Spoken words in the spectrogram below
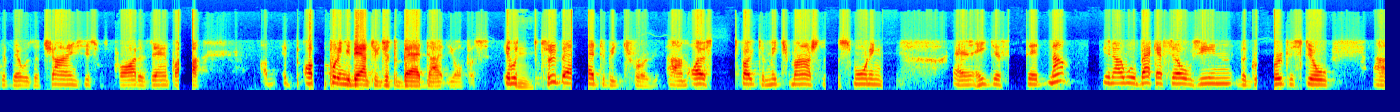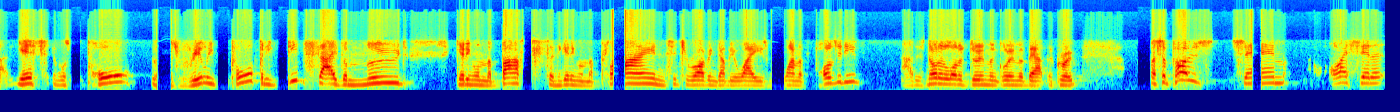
if there was a change. This was prior to Zampa. I'm, I'm putting it down to just a bad day at the office. It was mm. too bad to be true. Um, I spoke to Mitch Marsh this morning, and he just said, "No, you know, we'll back ourselves in. The group is still, uh, yes, it was poor. It was really poor, but he did say the mood." Getting on the bus and getting on the plane since arriving WA is one of positive. Uh, there's not a lot of doom and gloom about the group. I suppose, Sam, I said it,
